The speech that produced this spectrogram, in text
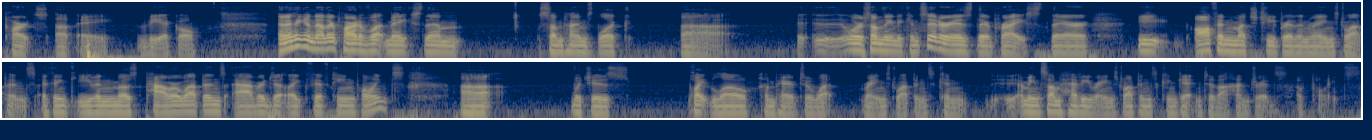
parts of a vehicle. And I think another part of what makes them sometimes look uh, or something to consider is their price. They're often much cheaper than ranged weapons. I think even most power weapons average at like 15 points, uh, which is quite low compared to what ranged weapons can. I mean, some heavy ranged weapons can get into the hundreds of points.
